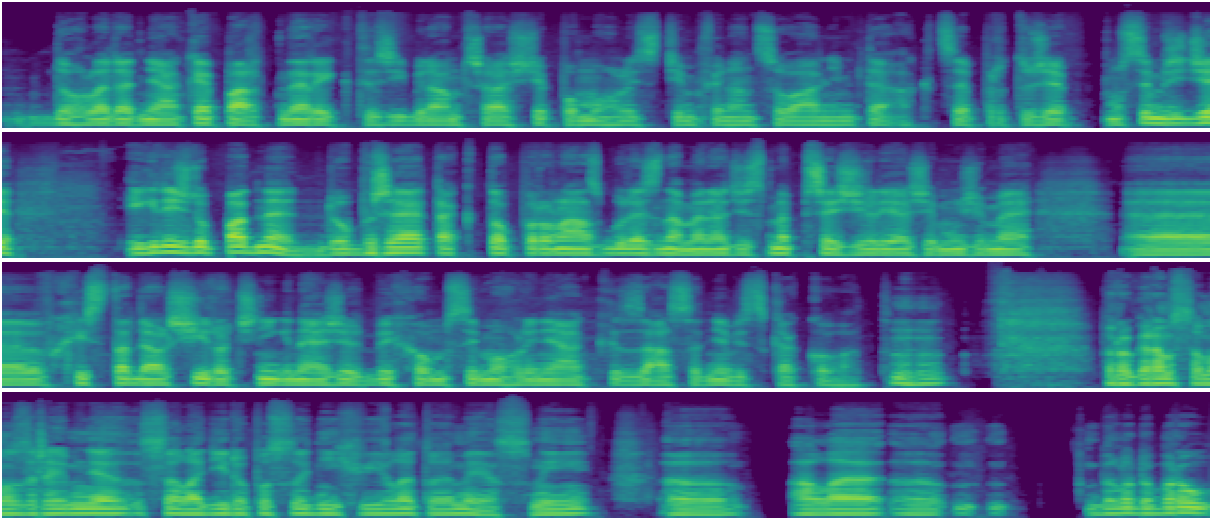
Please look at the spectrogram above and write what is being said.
dohledat nějaké partnery, kteří by nám třeba ještě pomohli s tím financováním té akce, protože musím říct, že i když dopadne dobře, tak to pro nás bude znamenat, že jsme přežili a že můžeme e, chystat další ročník, ne, že bychom si mohli nějak zásadně vyskakovat. Mm-hmm. Program samozřejmě se ladí do poslední chvíle, to je mi jasný, e, ale e, bylo dobrou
